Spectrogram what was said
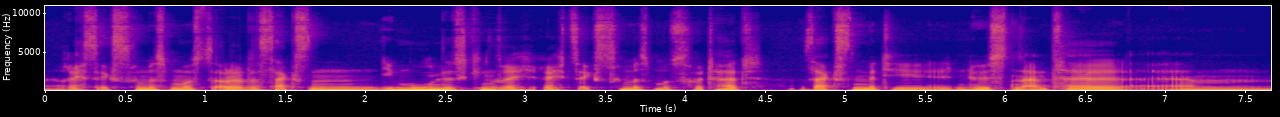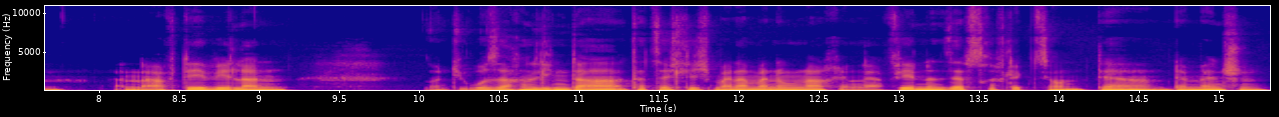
Rechtsextremismus oder dass Sachsen immun ist gegen Rechtsextremismus. Heute hat Sachsen mit den höchsten Anteil ähm, an AfD-Wählern. Und die Ursachen liegen da tatsächlich meiner Meinung nach in der fehlenden Selbstreflexion der, der Menschen.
